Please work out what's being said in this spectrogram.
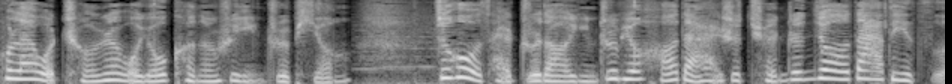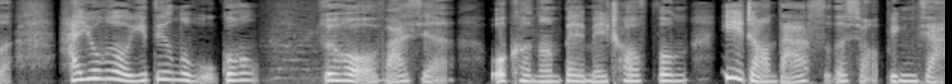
后来我承认我有可能是尹志平，最后我才知道尹志平好歹还是全真教的大弟子，还拥有一定的武功。最后我发现，我可能被梅超风一掌打死的小兵甲，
